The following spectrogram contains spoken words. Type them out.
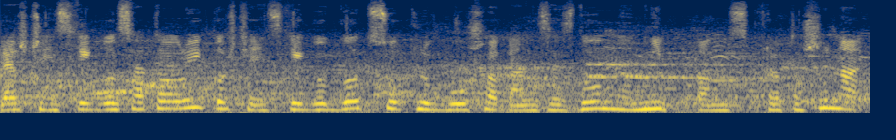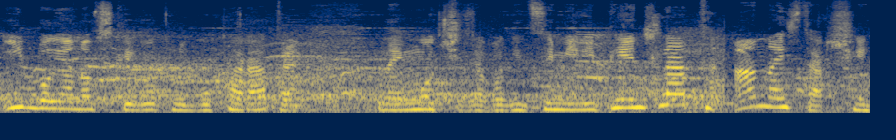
Leszczyńskiego Satori, Kościańskiego Gotsu, klubu Shodan ze Zdun, Nippon z Krotoszyna i Bojanowskiego klubu karate. Najmłodsi zawodnicy mieli 5 lat, a najstarsi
